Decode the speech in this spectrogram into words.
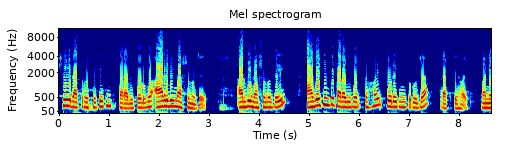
সেই রাত্র থেকে কিন্তু তারাবি পড়ব আরবি মাস অনুযায়ী। আরবি মাস অনুযায়ী আগে কিন্তু তারাবি পড়তে হয়, পরে কিন্তু রোজা রাখতে হয়। মানে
